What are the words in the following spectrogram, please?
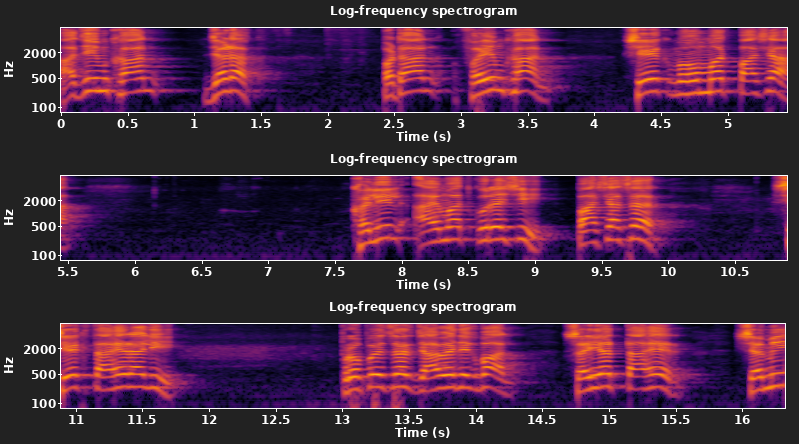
अजीम खान जडक पठाण फहीम खान शेख मोहम्मद पाशा खलील अहमद कुरेशी पाशा सर शेख ताहेर अली प्रोफेसर जावेद इकबाल सय्यद ताहेर शमी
